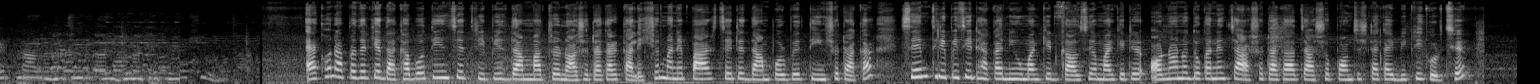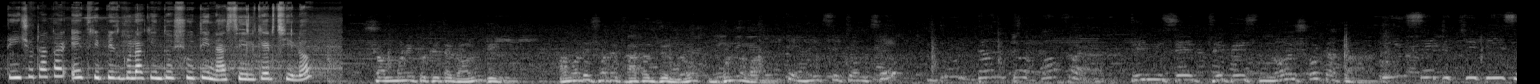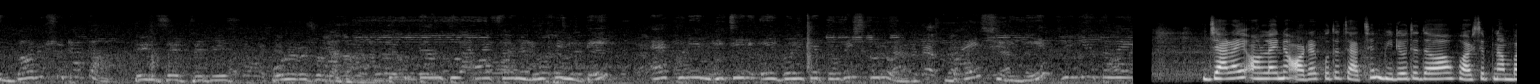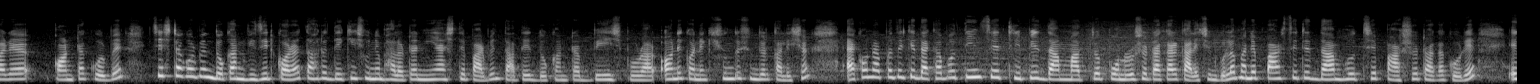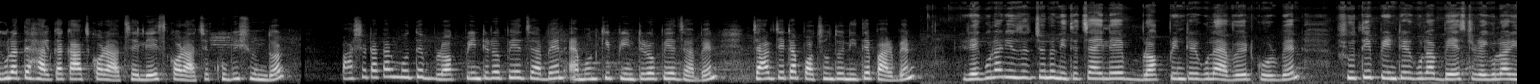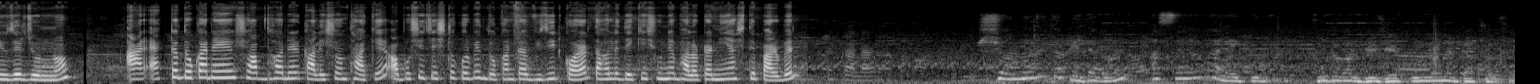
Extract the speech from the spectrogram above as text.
এখনই নিচের এই গলিতে এখন আপনাদেরকে দেখাবো তিন সেট থ্রি পিস দাম মাত্র নশো টাকার কালেকশন মানে পার সেটের দাম পড়বে তিনশো টাকা। সেম থ্রি পিসই ঢাকা নিউ মার্কেট গাউসিয়া মার্কেটের অন্যান্য দোকানে চারশো টাকা চারশো পঞ্চাশ টাকায় বিক্রি করছে। তিনশো টাকার এই থ্রি পিসগুলো কিন্তু সুতি না সিল্কের ছিল। সম্মানিত ক্রেতাগণ আমাদের সাথে থাকার জন্য ধন্যবাদ। চলছে দুর্দান্ত অফার তিন সেট থ্রি পিস নয়শো টাকা। তিন সেট থ্রি পিস বারোশো টাকা। তিন সেট থ্রি পিস পনেরোশো টাকা। দুর্দান্ত অফার লুটে নিতে এখনই নিচের এই গলিতে প্রবেশ করুন। বাইরের সিঁড়ি দিয়ে তৃতীয় তলায় যারাই অনলাইনে অর্ডার করতে চাচ্ছেন ভিডিওতে দেওয়া হোয়াটসঅ্যাপ নাম্বারে কন্ট্যাক্ট করবেন, চেষ্টা করবেন দোকান ভিজিট করার, তাহলে দেখে শুনে ভালোটা নিয়ে আসতে পারবেন। তাদের দোকানটা বেশ বড় আর অনেক অনেক সুন্দর সুন্দর কালেকশন এখন আপনাদেরকে দেখাবো তিন সেট থ্রি পিস দাম মাত্র পনেরোশো টাকার কালেকশনগুলো মানে পার সেটের দাম হচ্ছে পাঁচশো টাকা করে। এগুলোতে হালকা কাজ করা আছে লেস করা আছে, খুবই সুন্দর। পাঁচশো টাকার মধ্যে ব্লক প্রিন্টেরও পেয়ে যাবেন, এমনকি প্রিন্টেরও পেয়ে যাবেন। যার যেটা পছন্দ নিতে পারবেন। রেগুলার ইউজের জন্য নিতে চাইলে ব্লক প্রিন্টেরগুলো অ্যাভয়েড করবেন। সুতি প্রিন্টেরগুলো বেস্ট রেগুলার ইউজের জন্য। আর একটা দোকানে সব ধরনের কালেকশন থাকে অবশ্যই চেষ্টা করবেন দোকানটা ভিজিট করার তাহলে দেখে শুনে ভালোটা নিয়ে আসতে পারবেন। সম্মানিত ক্রেতাগণ আসসালামু আলাইকুম। ফুটওভার ব্রিজের উন্নয়নের কাজ চলছে।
